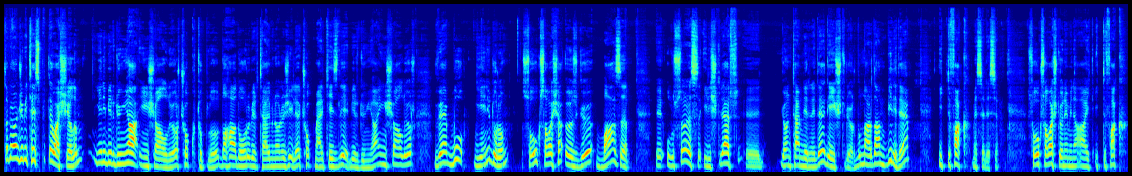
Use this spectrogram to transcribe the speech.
Tabii önce bir tespitle başlayalım yeni bir dünya inşa oluyor. Çok kutuplu, daha doğru bir terminolojiyle çok merkezli bir dünya inşa oluyor. Ve bu yeni durum Soğuk Savaş'a özgü bazı e, uluslararası ilişkiler e, yöntemlerini de değiştiriyor. Bunlardan biri de ittifak meselesi. Soğuk Savaş dönemine ait ittifak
